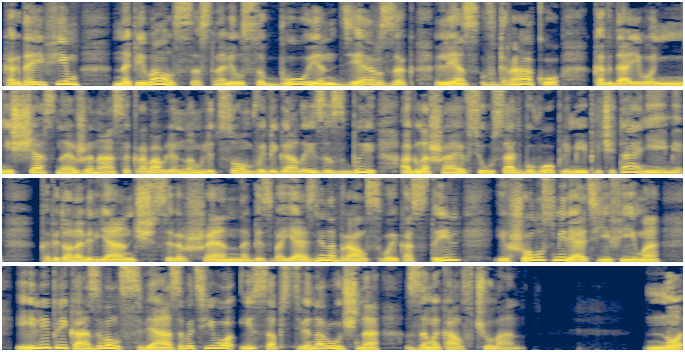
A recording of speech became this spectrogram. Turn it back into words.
Когда Ефим напивался, становился буен, дерзок, лез в драку, когда его несчастная жена с окровавленным лицом выбегала из избы, оглашая всю усадьбу воплями и причитаниями, капитан Аверьянович совершенно безбоязненно брал свой костыль и шел усмирять Ефима, или приказывал связывать его и собственноручно замыкал в чулан. Но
